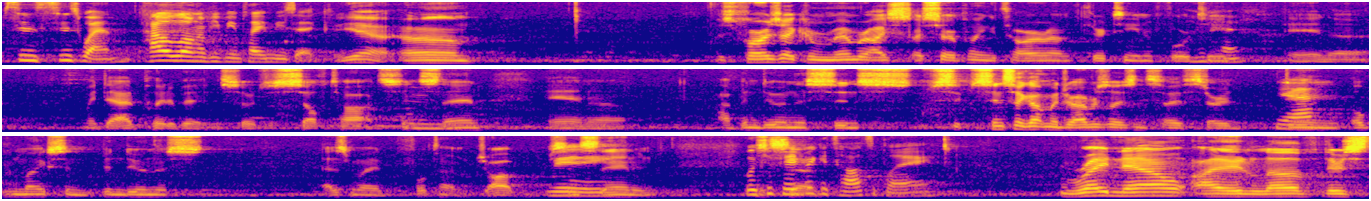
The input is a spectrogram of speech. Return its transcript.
since since when? How long have you been playing music? yeah. Um, as far as I can remember, I started playing guitar around 13 or 14, Okay. and uh, my dad played a bit, and so just self-taught since Mm-hmm. then. And uh, I've been doing this since since I got my driver's license. I've started Yeah. doing open mics and been doing this as my full-time job Really? since then. And What's your favorite uh, guitar to play? Right now, I love there's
